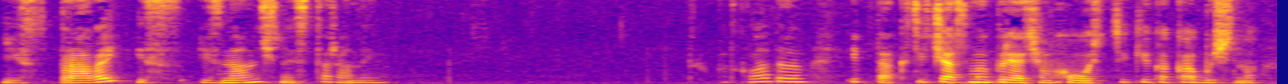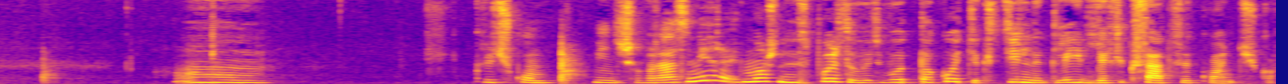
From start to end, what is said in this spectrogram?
и с правой, и с изнаночной стороны. Подкладываем. Итак, сейчас мы прячем хвостики, как обычно, крючком меньшего размера. И можно использовать вот такой текстильный клей для фиксации кончиков.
